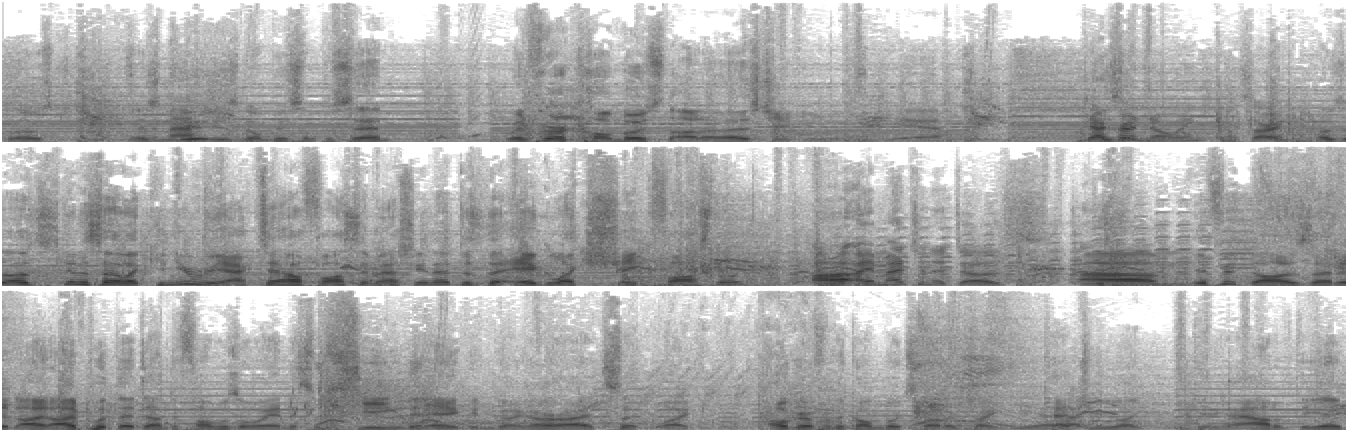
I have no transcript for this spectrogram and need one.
So that was, that's match. cute. He's to be some percent. Went for a combo starter. That's cheeky. Jacko knowing, I'm sorry. I was, I was going to say, like, can you react to how fast they're mashing that? Does the egg, like, shake faster? Uh, I imagine it does. Um, If it does, then it, I, I'd put that down to Fumble's awareness of seeing the egg and going, all right, so like I'll go for the combo start and try and Yeah. catch you like getting out of the egg.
